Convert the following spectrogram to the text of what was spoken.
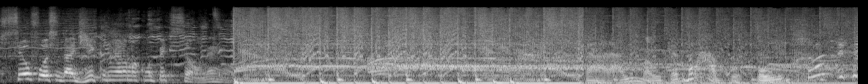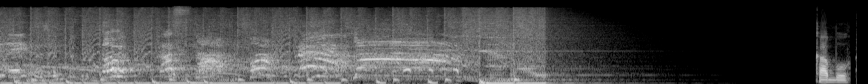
se eu fosse dar dica, não era uma competição, né, irmão? Maluco é brabo. Porra. Acabou.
